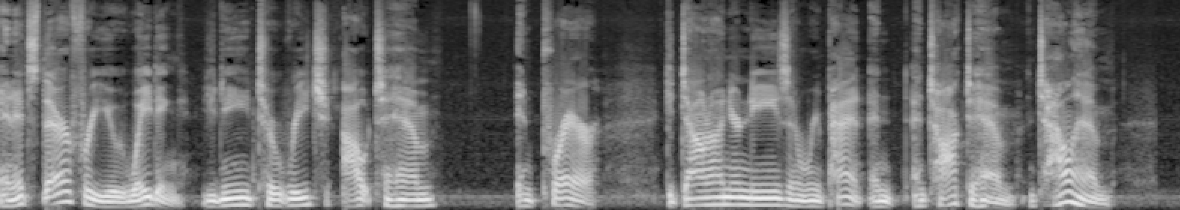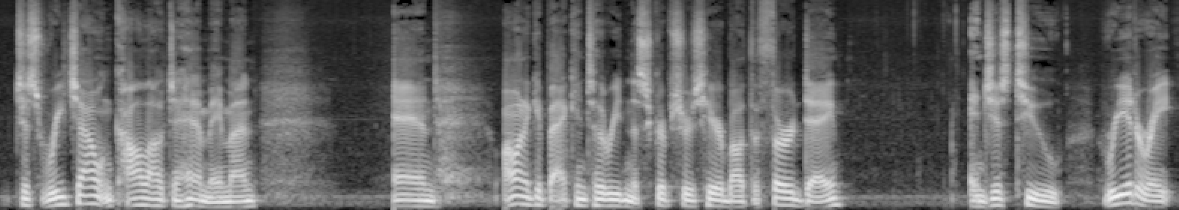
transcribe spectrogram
And it's there for you waiting. You need to reach out to him in prayer. Get down on your knees and repent and, and talk to him and tell him. Just reach out and call out to him. Amen. And I want to get back into reading the scriptures here about the third day. And just to reiterate,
